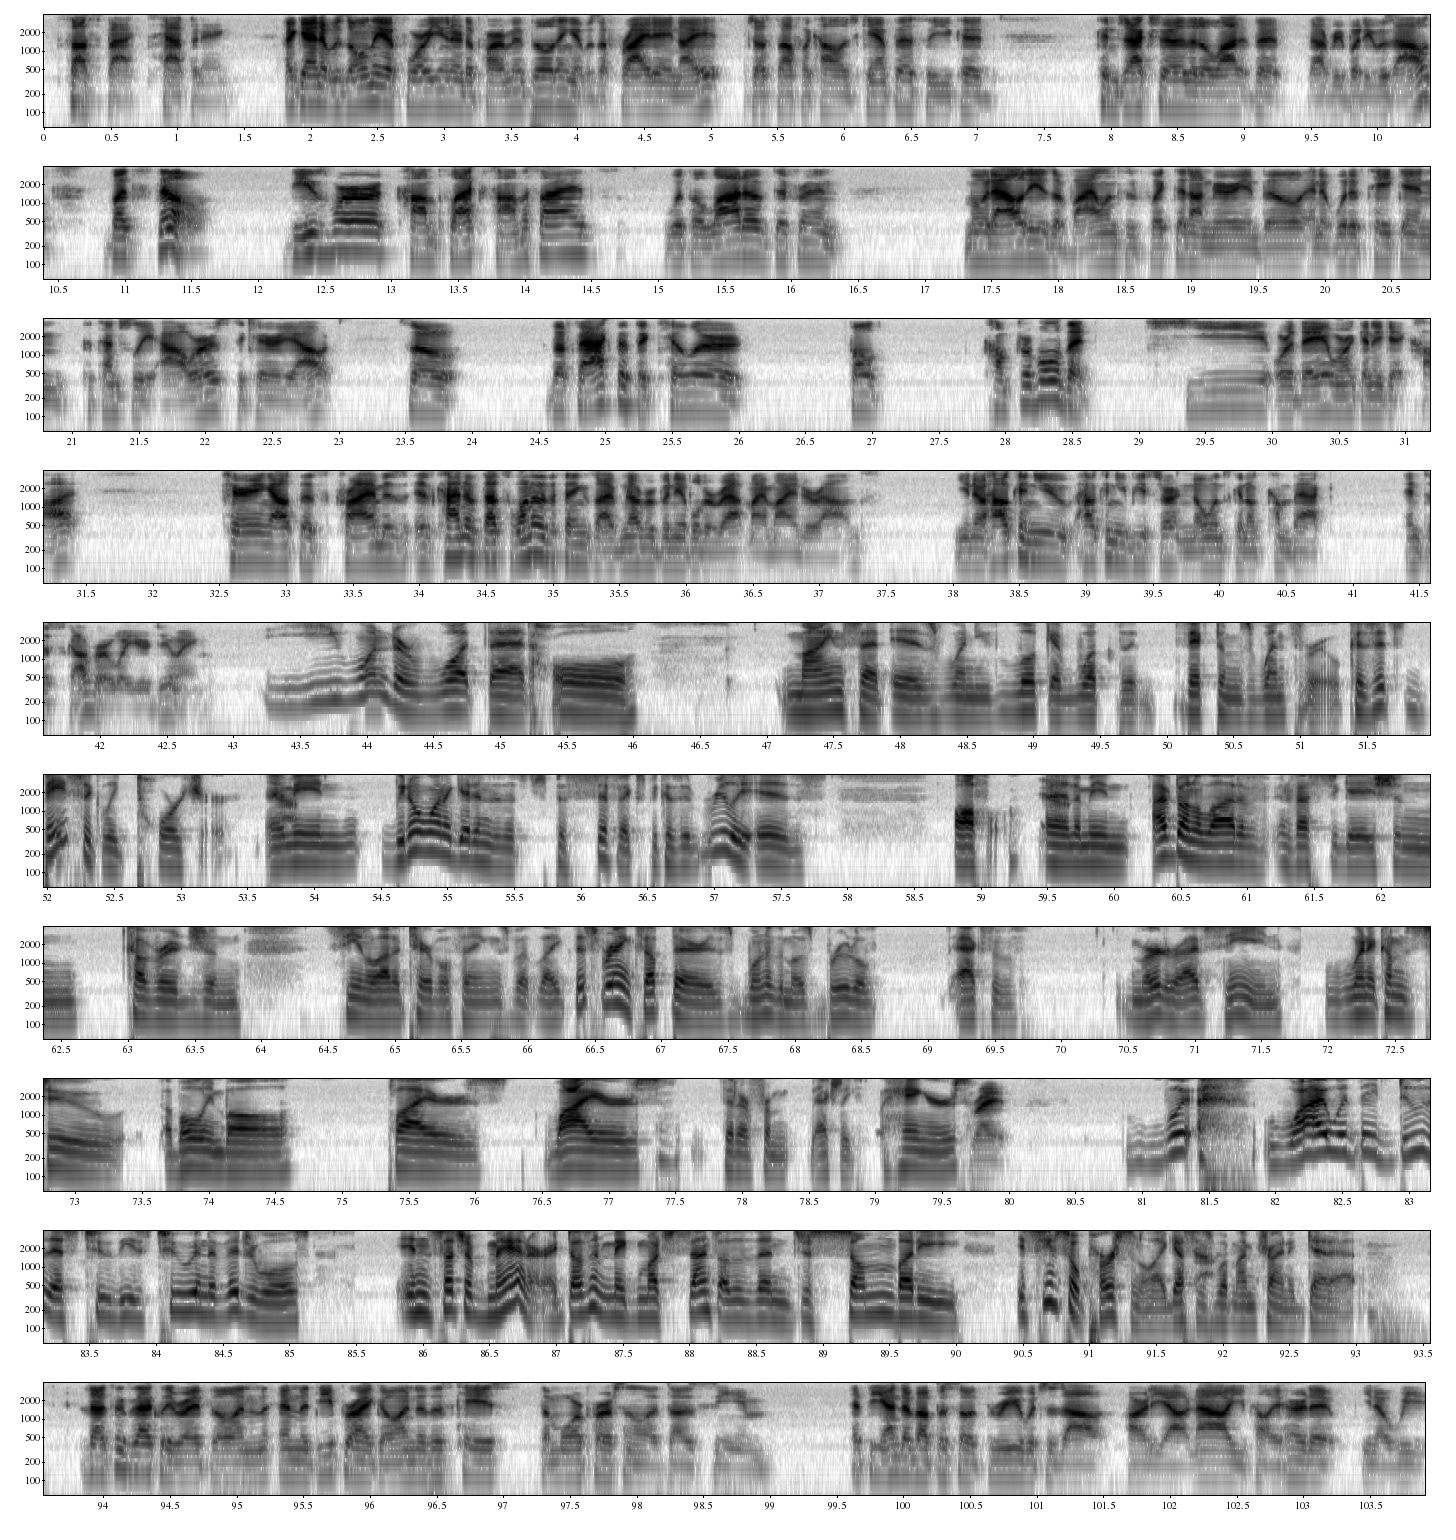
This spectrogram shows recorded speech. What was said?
suspect happening. Again, it was only a four unit apartment building. It was a Friday night just off a college campus, so you could conjecture that a lot of that everybody was out. But still, these were complex homicides with a lot of different modalities of violence inflicted on Mary and Bill, and it would have taken potentially hours to carry out. So the fact that the killer felt comfortable that he or they weren't going to get caught carrying out this crime is is kind of that's one of the things I've never been able to wrap my mind around. You know, how can you how can you be certain no one's going to come back and discover what you're doing? You wonder what that whole mindset is when you look at what the victims went through cuz it's basically torture. I mean, we don't want to get into the specifics because it really is awful. Yeah. And I mean, I've done a lot of investigation coverage and seen a lot of terrible things, but like this ranks up there as one of the most brutal acts of murder I've seen when it comes to a bowling ball, pliers, wires, that are from actually hangers. Right. What? Why would they do this to these two individuals in such a manner? It doesn't make much sense other than just somebody. It seems so personal. I guess is what I'm trying to get at. That's exactly right, Bill. And and the deeper I go into this case, the more personal it does seem. At the end of episode three, which is out already out now, you probably heard it. You know, we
